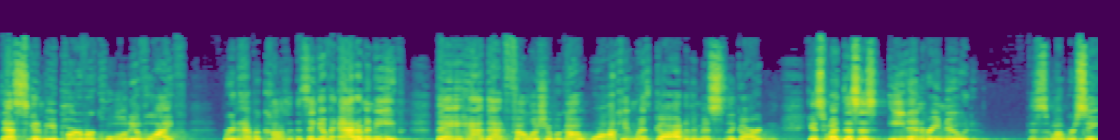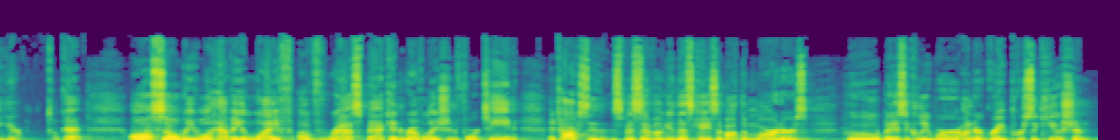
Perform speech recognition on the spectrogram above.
That's going to be a part of our quality of life. We're going to have a constant. Think of Adam and Eve. They had that fellowship with God, walking with God in the midst of the garden. Guess what? This is Eden renewed. This is what we're seeing here. Okay? Also, we will have a life of rest. Back in Revelation 14, it talks specifically in this case about the martyrs who basically were under great persecution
